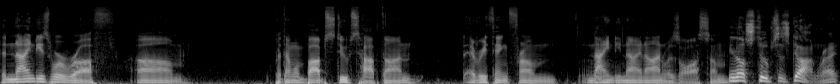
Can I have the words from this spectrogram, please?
the '90s were rough, um, but then when Bob Stoops hopped on, everything from '99 on was awesome. You know Stoops is gone, right?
